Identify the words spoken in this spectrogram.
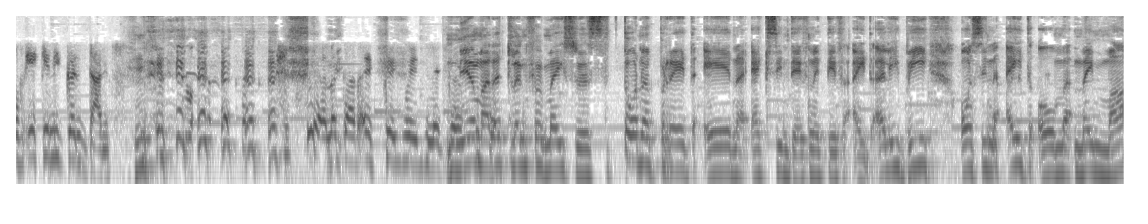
of ek en die kind dans. Hulle kan ek kyk weet net. Nee, maar dit klink vir my soos tonne pret en ek sien definitief uit. Alibi, ons sien uit om my ma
